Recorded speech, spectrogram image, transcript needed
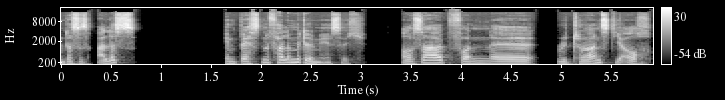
Und das ist alles im besten Falle mittelmäßig. Außerhalb von äh, Returns, die auch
